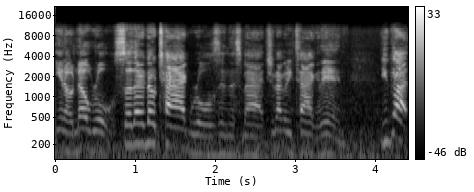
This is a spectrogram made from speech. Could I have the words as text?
you know, no rules. So there are no tag rules in this match. You're not going to be tagging in. you got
